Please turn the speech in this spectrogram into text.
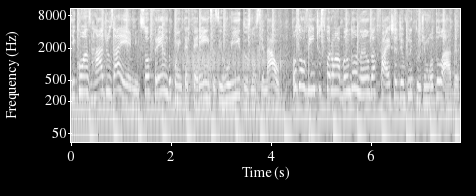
e com as rádios AM sofrendo com interferências e ruídos no sinal, os ouvintes foram abandonando a faixa de amplitude modulada.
